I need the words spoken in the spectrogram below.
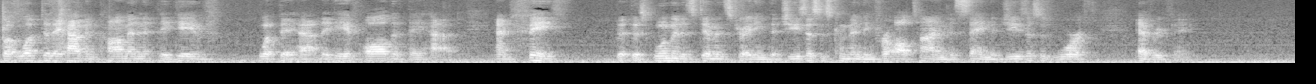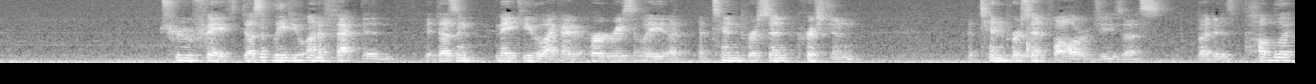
But what do they have in common? They gave what they had, they gave all that they had. And faith that this woman is demonstrating that Jesus is commending for all time is saying that Jesus is worth everything. True faith doesn't leave you unaffected. It doesn't make you, like I heard recently, a, a 10% Christian, a 10% follower of Jesus, but it is public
